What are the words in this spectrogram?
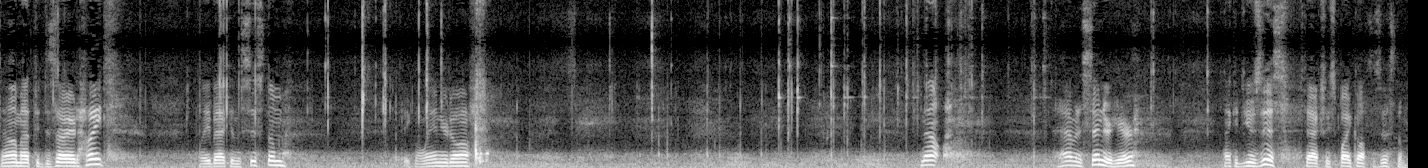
Now I'm at the desired height, lay back in the system, take my lanyard off. Now, having a sender here. I could use this to actually spike off the system.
